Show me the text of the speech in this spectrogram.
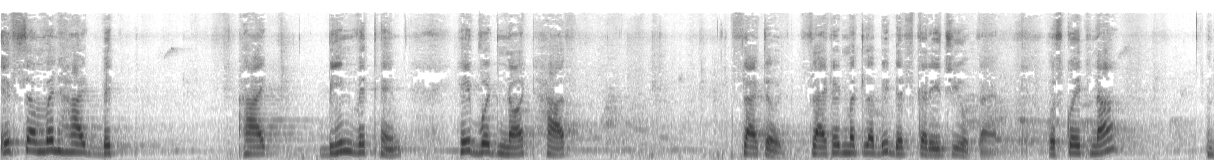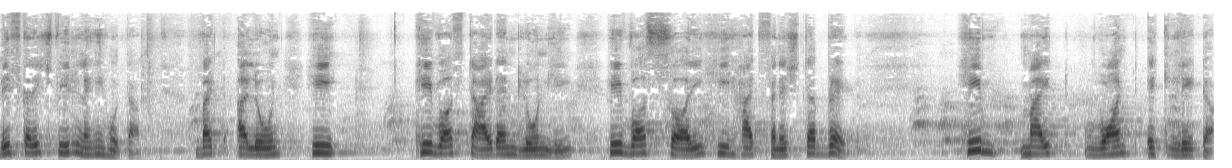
If someone had, been, had been with him, he would not have flattered. Flattered मतलब भी discourage ही होता है. उसको इतना डिस्करेज फील नहीं होता. But alone he he was tired and lonely he was sorry he had finish the bread he might want it later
